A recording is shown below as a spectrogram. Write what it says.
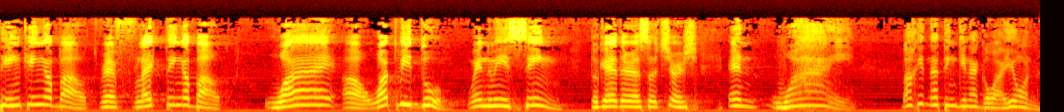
thinking about, reflecting about why, uh, what we do when we sing together as a church and why. Bakit natin ginagawa yon?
